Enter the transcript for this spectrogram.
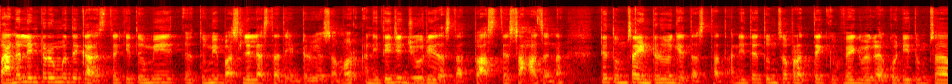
पॅनल इंटरव्ह्यूमध्ये काय असतं की तुम्ही तुम्ही बसलेले असतात इंटरव्ह्यू समोर आणि ते जे ज्युरीज असतात पाच ते सहा जण ते तुमचा इंटरव्ह्यू घेत असतात आणि ते तुमचं प्रत्येक वेगवेगळं कोणी तुमचं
